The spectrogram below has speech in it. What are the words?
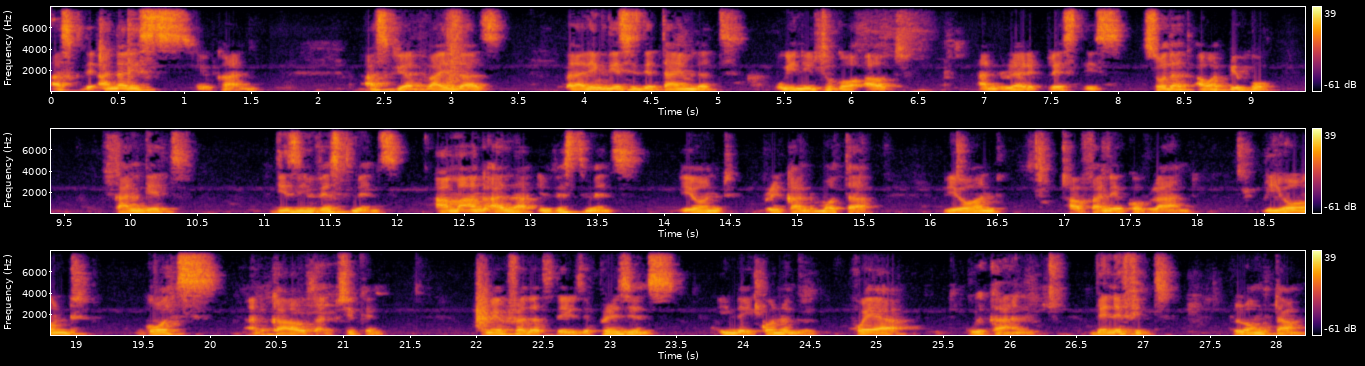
ask the analysts, you can ask your advisors. But I think this is the time that we need to go out and really replace this so that our people can get these investments, among other investments beyond brick and mortar, beyond half an acre of land, beyond goats and cows and chicken, make sure that there is a presence in the economy where we can benefit long term.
